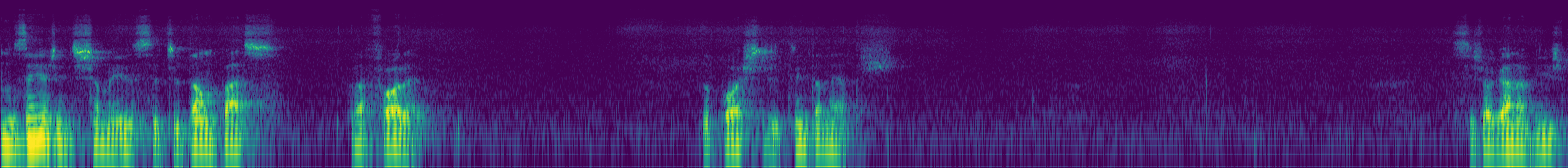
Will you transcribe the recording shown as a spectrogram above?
No Zen a gente chama isso de dar um passo para fora do poste de 30 metros. Se jogar no abismo,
